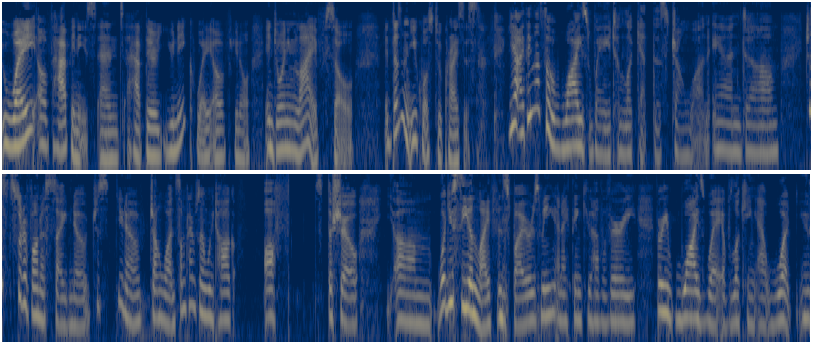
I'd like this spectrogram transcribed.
way of happiness and have their unique way of you know enjoying life so it doesn't equals to crisis Yeah, I think that's a wise way to look at this Zhang Wan. And um, just sort of on a side note, just you know, Zhang Wan. Sometimes when we talk off the show, um, what you see in life inspires me, and I think you have a very, very wise way of looking at what you.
